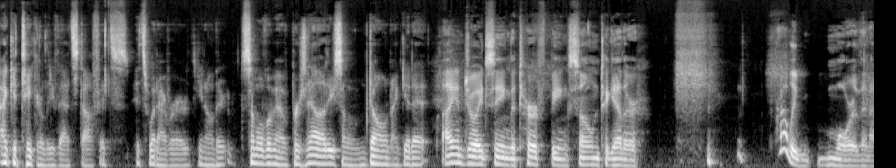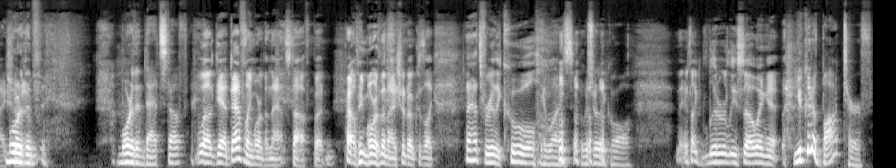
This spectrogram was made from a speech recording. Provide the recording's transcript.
I could take or leave that stuff. It's it's whatever. You know, there some of them have a personality, some of them don't. I get it. I enjoyed seeing the turf being sewn together. Probably more than I should More have. than more than that stuff. Well, yeah, definitely more than that stuff, but probably more than I should have because, like, that's really cool. It was it was really cool. They're like literally sewing it. You could have bought turf.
